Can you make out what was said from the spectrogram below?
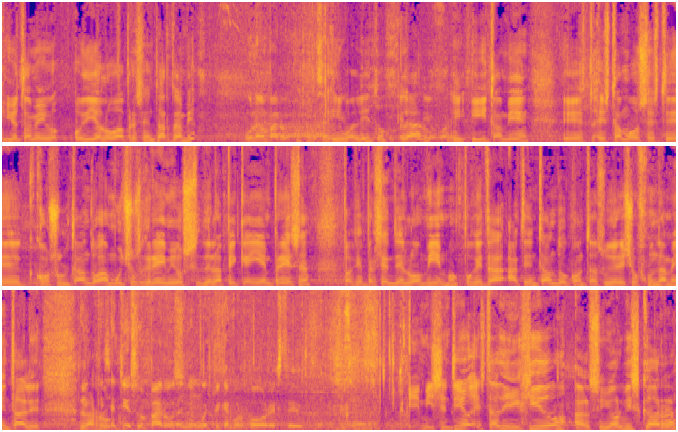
yo también hoy día lo voy a presentar también. ¿Un amparo? Igualito, claro. Y, también eh, estamos este, consultando a muchos gremios de la pequeña empresa para que presenten los mismos, porque está atentando contra sus derechos fundamentales. ¿En qué sentido es un amparo? ¿Me puede explicar, por favor? Este... En mi sentido está dirigido al señor Vizcarra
